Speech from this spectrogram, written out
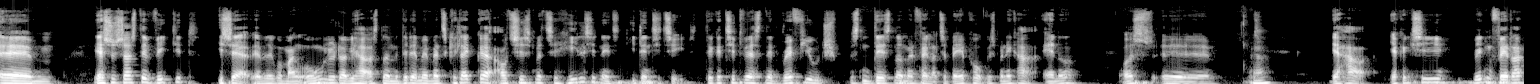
øhm, jeg synes også, det er vigtigt, især, jeg ved ikke, hvor mange unge lytter vi har og sådan noget, men det der med, at man skal heller ikke gøre autisme til hele sin identitet. Det kan tit være sådan et refuge, sådan, det er sådan noget, man falder tilbage på, hvis man ikke har andet. Også, øh, Ja. jeg har, jeg kan ikke sige, hvilken fætter,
